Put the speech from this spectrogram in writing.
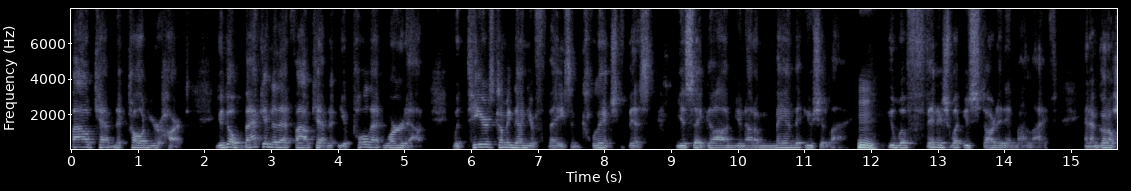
file cabinet called your heart, you go back into that file cabinet and you pull that word out with tears coming down your face and clenched fists. You say, God, you're not a man that you should lie. Mm. You will finish what you started in my life and I'm going to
